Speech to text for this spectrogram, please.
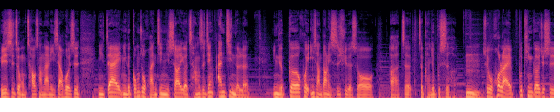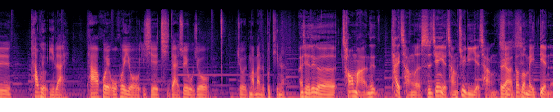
尤其是这种超长耐力赛，或者是你在你的工作环境，你需要一个长时间安静的人。你的歌会影响到你思绪的时候，啊，这这可能就不适合。嗯，所以我后来不听歌，就是他会有依赖，他会我会有一些期待，所以我就就慢慢的不听了。而且这个超马那太长了，时间也长，距离也长，对啊，到时候没电了，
